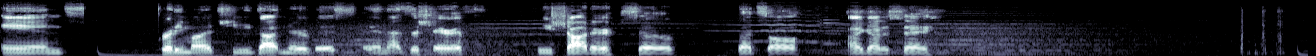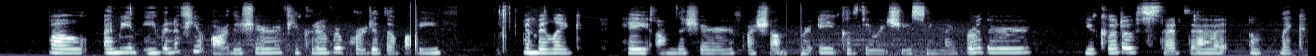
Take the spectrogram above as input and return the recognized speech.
and pretty much he got nervous, and as the sheriff, he shot her. So that's all I gotta say. Well, I mean, even if you are the sheriff, you could have reported the body and been like, hey, I'm the sheriff. I shot number eight because they were chasing my brother. You could have said that, um, like,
